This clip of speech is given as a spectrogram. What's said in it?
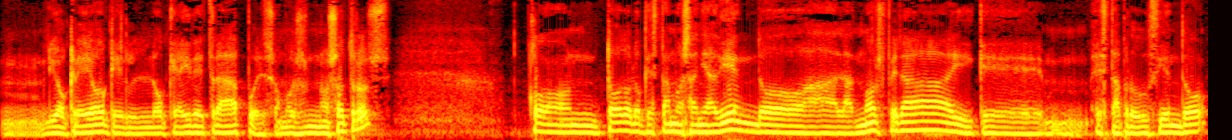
mm, yo creo que lo que hay detrás pues somos nosotros con todo lo que estamos añadiendo a la atmósfera y que mm, está produciendo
